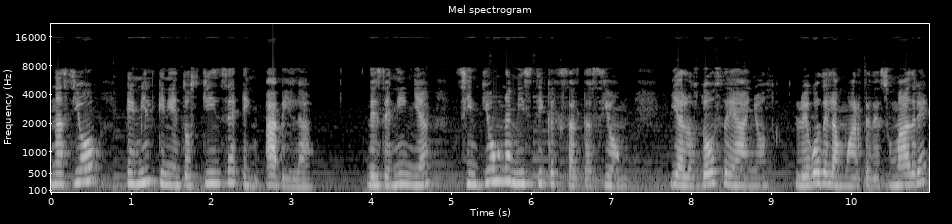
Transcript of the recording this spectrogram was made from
Nació en 1515 en Ávila. Desde niña sintió una mística exaltación y a los 12 años, luego de la muerte de su madre,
